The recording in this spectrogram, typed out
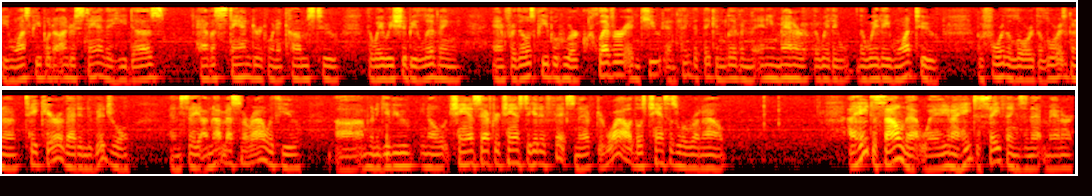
He wants people to understand that He does have a standard when it comes to the way we should be living. And for those people who are clever and cute and think that they can live in any manner the way they the way they want to before the Lord, the Lord is going to take care of that individual and say, "I'm not messing around with you. Uh, I'm going to give you, you know, chance after chance to get it fixed." And after a while, those chances will run out. I hate to sound that way, and I hate to say things in that manner,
